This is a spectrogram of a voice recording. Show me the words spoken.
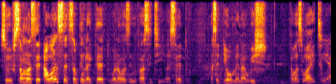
So if someone said I once said something like that when I was in varsity, I said I said, Yo man, I wish I was white. Yeah.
